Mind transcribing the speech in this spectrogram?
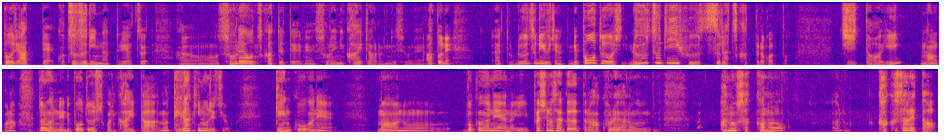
当時あって、こう、綴りになってるやつ。あの、それを使っててね、それに書いてあるんですよね。あとね、えっと、ルーズリーフじゃなくて、レポート用紙。ルーズリーフすら使ってなかった。時代なのかな？とにかくね、レポート用紙とかに書いた、まあ、手書きのですよ。原稿がね、まああの、僕がね、あの、一発の作家だったら、これあの、あの作家の、あの、隠された、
